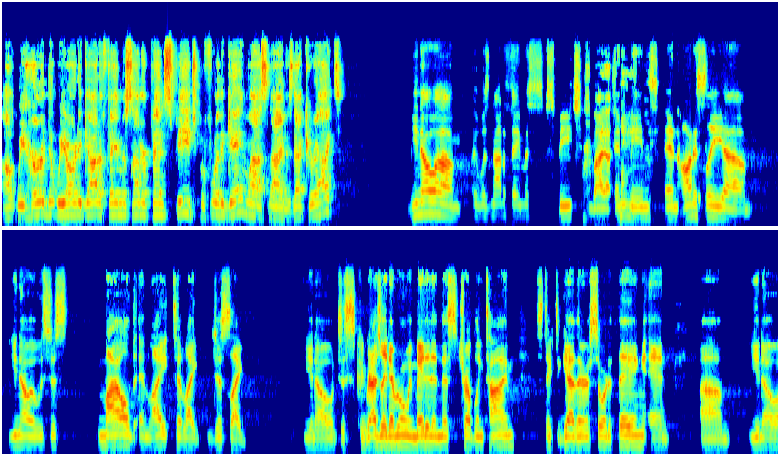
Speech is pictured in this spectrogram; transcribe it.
Uh, we heard that we already got a famous Hunter Pence speech before the game last night. Is that correct? You know, um, it was not a famous speech by any means, and honestly, um, you know, it was just mild and light to like just like you know just congratulate everyone we made it in this troubling time stick together sort of thing. And um, you know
